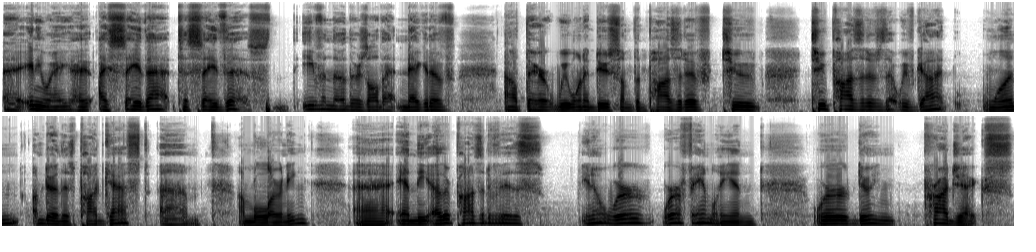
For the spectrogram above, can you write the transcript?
uh, anyway, I, I say that to say this. Even though there's all that negative out there, we want to do something positive. Two, two positives that we've got. One, I'm doing this podcast. Um, I'm learning, uh, and the other positive is, you know, we're we're a family and we're doing projects.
